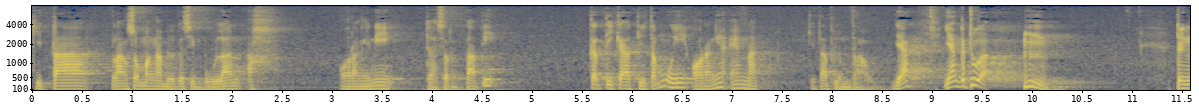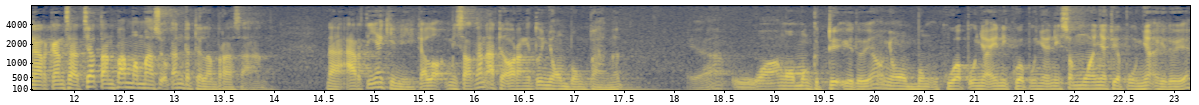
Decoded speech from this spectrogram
kita langsung mengambil kesimpulan, ah orang ini dasar. Tapi ketika ditemui orangnya enak, kita belum tahu. Ya, yang kedua, dengarkan saja tanpa memasukkan ke dalam perasaan. Nah, artinya gini, kalau misalkan ada orang itu nyombong banget, ya, wah ngomong gede gitu ya, nyombong, gua punya ini, gua punya ini, semuanya dia punya gitu ya,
